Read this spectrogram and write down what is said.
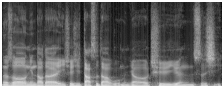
那时候念到大概医学系大四大五，我们要去医院实习。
